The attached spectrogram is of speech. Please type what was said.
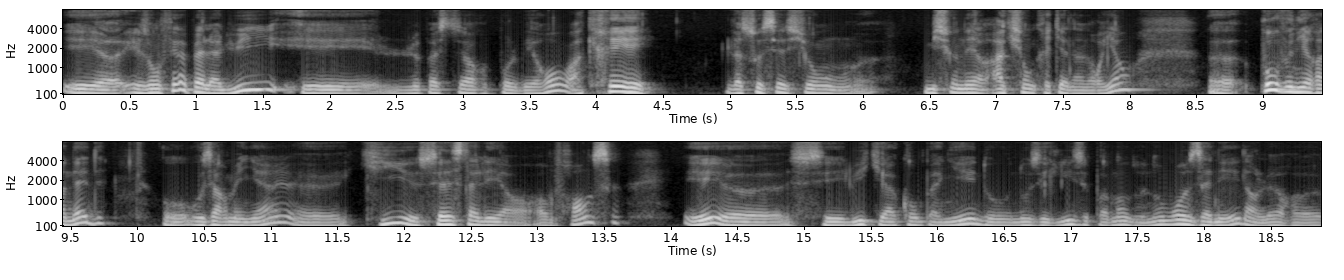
Et ils ont fait appel à lui et le pasteur Paul Béron a créé l'association missionnaire Action chrétienne en Orient pour venir en aide aux, Arméniens euh, qui s'installaient en, en, France. Et euh, c'est lui qui a accompagné nos, églises pendant de nombreuses années dans leur, euh,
